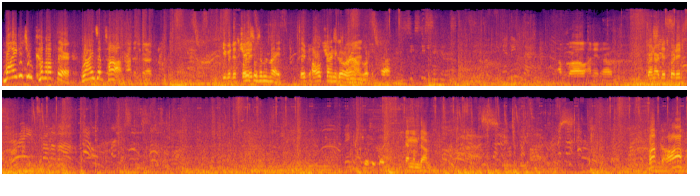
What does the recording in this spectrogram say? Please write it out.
Why did you come up there? Ryan's up top. On the truck. Discorded. Tracer's on the right. They're all trying to go around. What the fuck? Um, I'm low. I need help. Reinhardt discorded. Rain from above. They have been Damn, I'm down. Fuck off,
